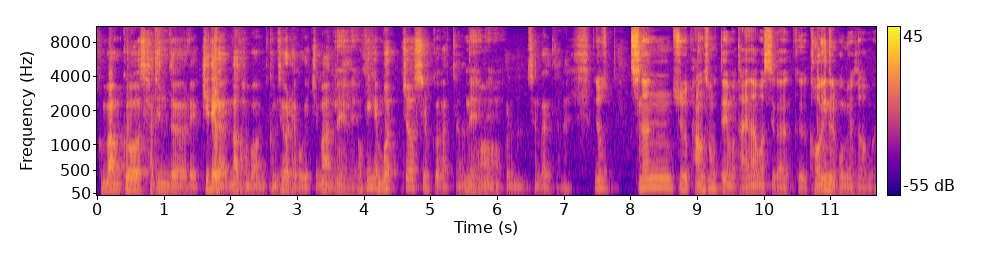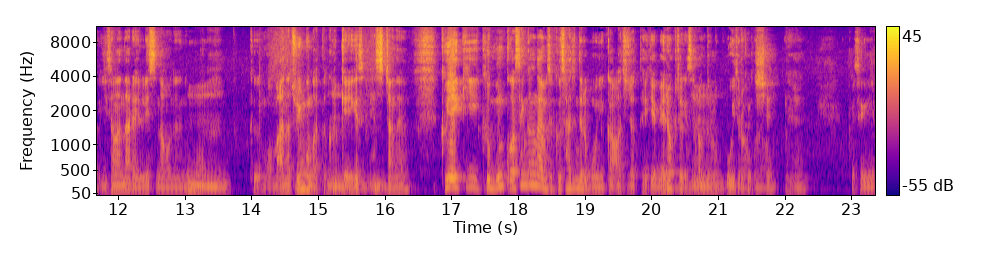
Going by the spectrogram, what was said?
금방 그 사진들의 기대가 나도 한번 검색을 해보겠지만. 어, 굉장히 멋졌을 것 같은 네, 어, 네. 그런 생각이 드네요. 지난주 방송 때 뭐 다이나버스가 그 거인을 보면서 뭐 이상한 나라에 앨리스 나오는 음, 그 뭐 만화 주인공 같다 그렇게 음. 얘기했었잖아요. 그 얘기 그 문구가 생각나면서 그 사진들을 보니까 아 진짜 되게 매력적인 사람들로 음, 보이더라고요. 그치. 네. 예. 그래서 이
